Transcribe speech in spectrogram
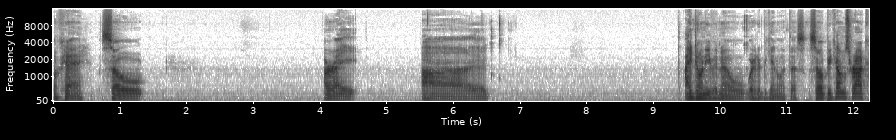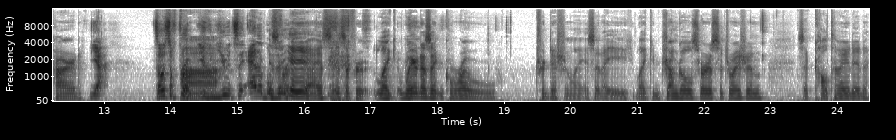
okay. So all right. Uh I don't even know where to begin with this. So it becomes rock hard. Yeah. So it's a fruit. Uh, you you it's an edible Is it? fruit. Yeah, yeah, yeah. It's it's a fruit. Like, where does it grow? Traditionally, is it a like jungle sort of situation? Is it cultivated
